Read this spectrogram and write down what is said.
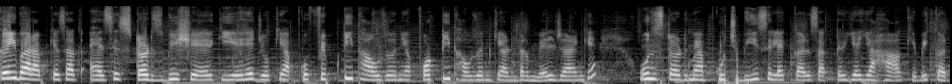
कई बार आपके साथ ऐसे स्टड्स भी शेयर किए हैं जो कि आपको फिफ्टी थाउज़ेंड या फोर्टी थाउज़ेंड के अंडर मिल जाएँगे। उन स्टड में आप कुछ भी सिलेक्ट कर सकते हो या यहाँ आके भी कर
